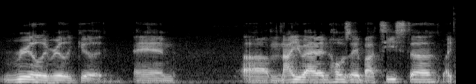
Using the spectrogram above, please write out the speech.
really, really good. And um, now you add in Jose Bautista, like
